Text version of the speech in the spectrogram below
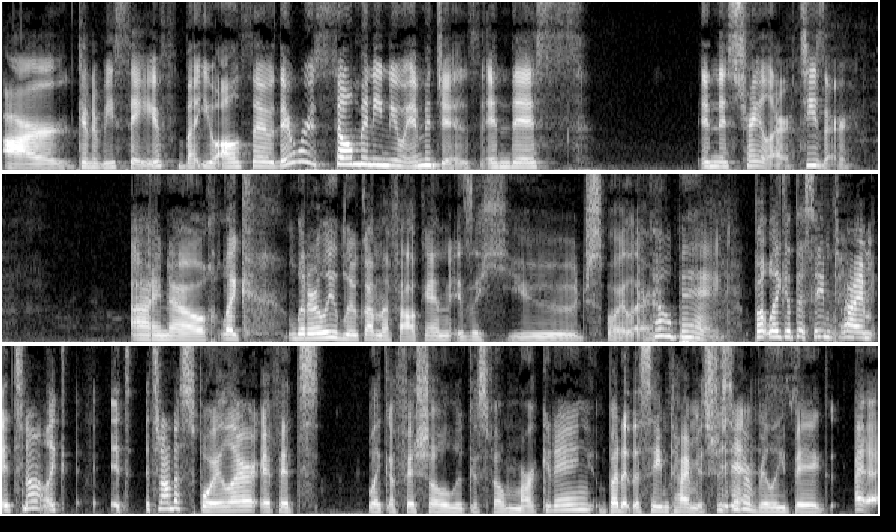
are going to be safe, but you also, there were so many new images in this in this trailer teaser. I know, like literally, Luke on the Falcon is a huge spoiler. So big. But like at the same time, it's not like it's it's not a spoiler if it's like official Lucasfilm marketing. But at the same time, it's just It like a really big. I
